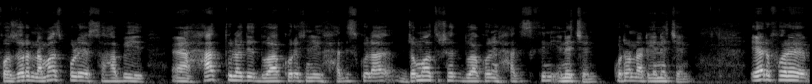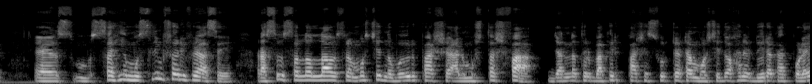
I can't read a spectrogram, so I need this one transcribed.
ফজর নামাজ পড়ে সাহাবি হাত তুলা দিয়ে দোয়া করেছেন। এই হাদিসগুলা জমাতের সাথে দোয়া করে হাদিস তিনি এনেছেন, ঘটনাটি এনেছেন। এরপরে সাহি মুসলিম শরীফে আছে, রাসুল সাল্লাহ ইসলাম মসজিদ নবীর পাশে আল মুস্তাশফা জান্নাতুল বাকির পাশে ছোট্ট মসজিদ, ওখানে দুই রাখাত পড়ে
